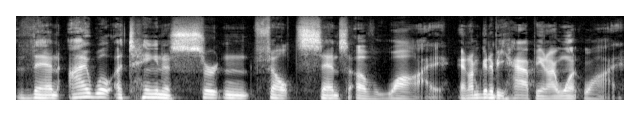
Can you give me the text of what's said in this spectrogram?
then I will attain a certain felt sense of why, and I'm going to be happy and I want Y.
